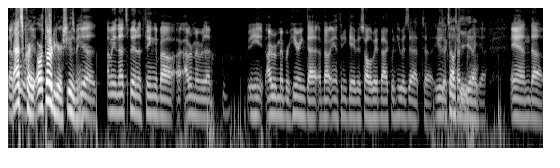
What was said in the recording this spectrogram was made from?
That's, what- crazy. Or third year, excuse me. Yeah, I mean that's been a thing about. I, I remember that. I remember hearing that about Anthony Davis all the way back when he was at uh, he was Kentucky, at Kentucky, yeah. right? yeah. And um,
